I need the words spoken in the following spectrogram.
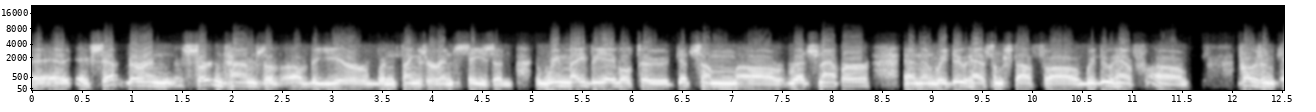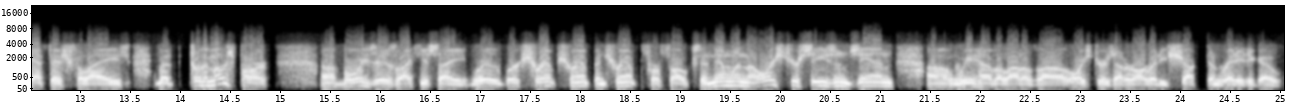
except during certain times of, of the year when things are in season. We may be able to get some uh, red snapper, and then we do have some stuff. Uh, we do have uh, frozen catfish fillets, but for the most part, uh, Boyd's is like you say, we're we're shrimp, shrimp, and shrimp for folks. And then when the oyster season's in, uh, we have a lot of uh, oysters that are already shucked and ready to go.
